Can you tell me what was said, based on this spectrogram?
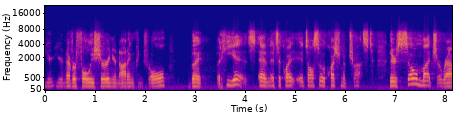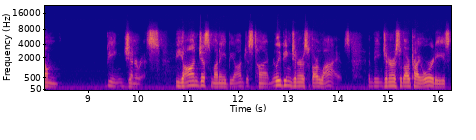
you're, you're never fully sure and you're not in control but but he is and it's a it's also a question of trust there's so much around being generous beyond just money, beyond just time, really being generous with our lives and being generous with our priorities.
